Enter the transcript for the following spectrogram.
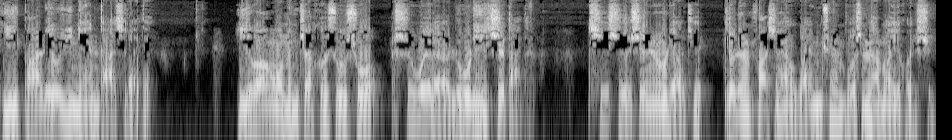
一八六一年打起来的。以往我们教科书说是为了奴隶制打的，其实深入了解就能发现完全不是那么一回事。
